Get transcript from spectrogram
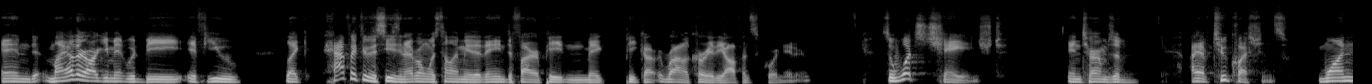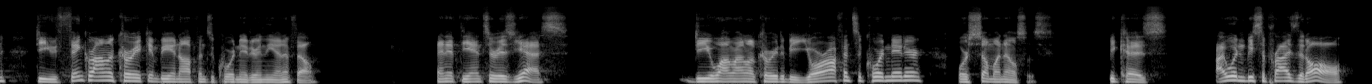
And my other argument would be if you like halfway through the season, everyone was telling me that they need to fire Pete and make Pete Ronald Curry the offensive coordinator. So what's changed in terms of? I have two questions. One, do you think Ronald Curry can be an offensive coordinator in the NFL? And if the answer is yes, do you want Ronald Curry to be your offensive coordinator or someone else's? Because I wouldn't be surprised at all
